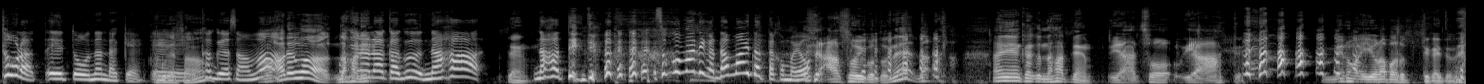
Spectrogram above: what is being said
トラえっ、となんだっけ？家具屋さん？えー家具屋さんは？あれは那覇ラ家具那覇に店那覇店って。そこまでが名前だったかもよ。あそういうことね。那覇店。いやそういやーって目の前ヨナバルって書いてるね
